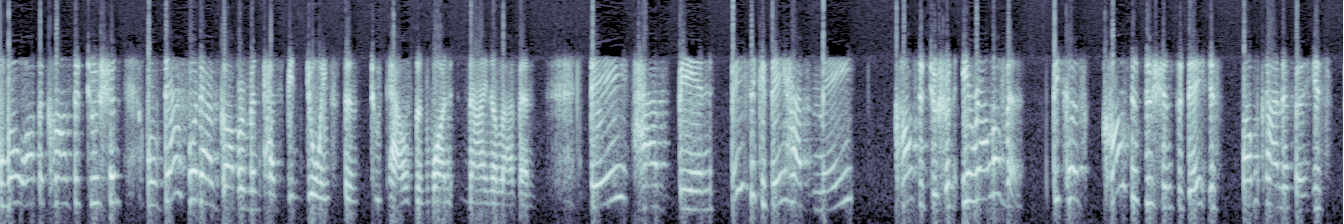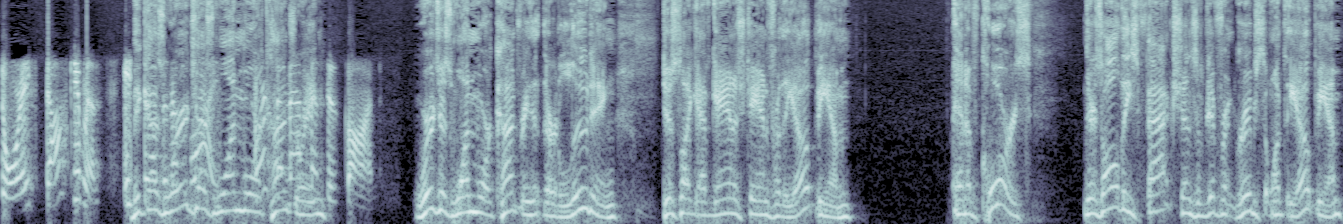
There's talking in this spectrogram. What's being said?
blow up a Constitution? Well, that's what our government has been doing since 2001, 9/11. They have been basically they have made Constitution irrelevant because Constitution today is some kind of a historic document. It Because we're just one more First country. We're just one more country that they're looting, just like Afghanistan for the opium. And of course, there's all these factions of different groups that want the opium.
